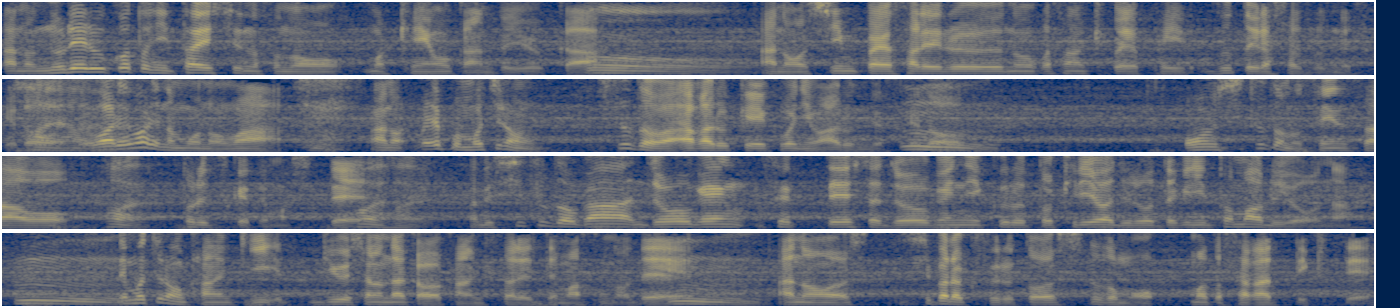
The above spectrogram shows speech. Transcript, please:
あの濡れることに対してのその、まあ、嫌悪感というか、うん。あの心配をされる農家さん結構やっぱりずっといらっしゃるんですけど、はいはいはい。我々のものは、あのやっぱもちろん湿度は上がる傾向にはあるんですけど、うん温湿度のセンサーをは取り付けてまして、で湿度が上限設定した上限に来ると霧は自動的に止まるような。うん。でもちろん換気牛舎の中は換気されてますので、うん。あのししばらくすると湿度もまた下がってきて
